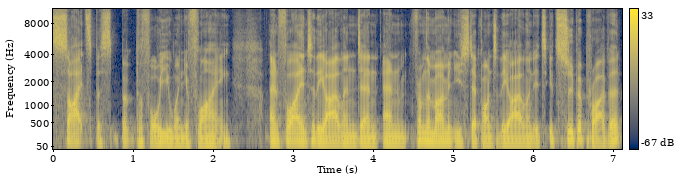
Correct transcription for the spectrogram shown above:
sights before you when you're flying and fly into the island and and from the moment you step onto the island it's it's super private.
